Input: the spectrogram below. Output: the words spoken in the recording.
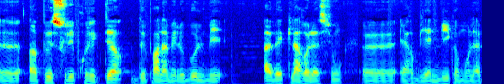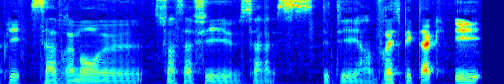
euh, un peu sous les projecteurs de par la Melo Ball, mais avec la relation euh, Airbnb comme on l'appelait, ça a vraiment, euh, ça, a fait, ça, c'était un vrai spectacle. Et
